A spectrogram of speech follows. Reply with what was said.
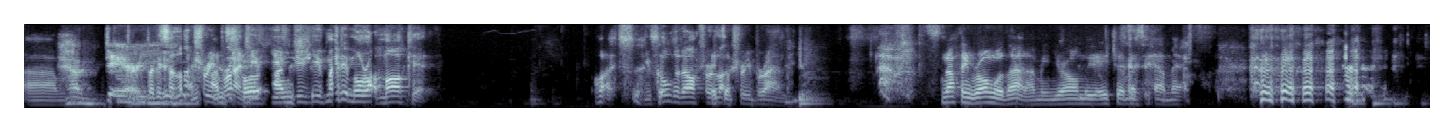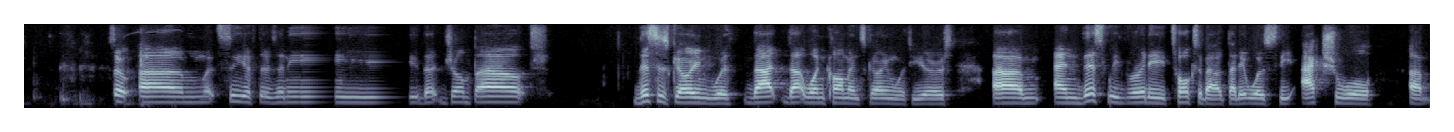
Um, How dare you? But it's a luxury I'm brand. sure- you've, you've, su- you've made it more upmarket. well, it's- You it's a- called it after a it's a- luxury brand. There's nothing wrong with that. I mean, you're on the HMS MS. so um, let's see if there's any that jump out. This is going with that. That one comment's going with yours. Um, and this we've already talked about that it was the actual. Um,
